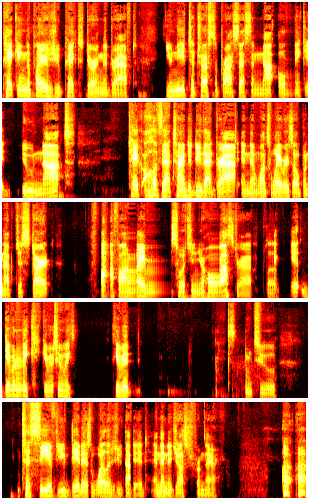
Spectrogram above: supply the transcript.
picking the players you picked during the draft. You need to trust the process and not overthink it. Do not take all of that time to do that draft and then once waivers open up, just start off on waiver switching your whole roster up. Like it, give it a week, give it two weeks, give it to to see if you did as well as you did, and then adjust from there. Uh,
